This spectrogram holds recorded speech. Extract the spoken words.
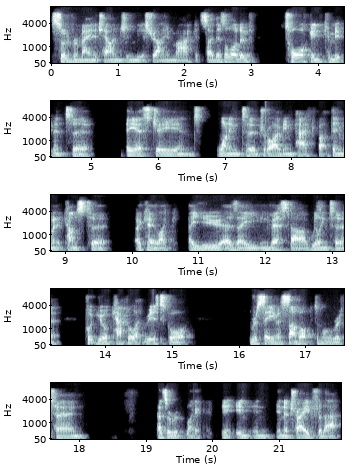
sort of remain a challenge in the Australian market. So there's a lot of talk and commitment to ESG and wanting to drive impact. But then when it comes to, okay, like, are you as a investor willing to put your capital at risk or receive a suboptimal return as a, like in, in, in a trade for that?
